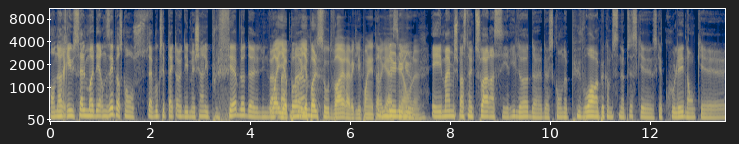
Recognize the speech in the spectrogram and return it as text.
on a réussi à le moderniser parce qu'on s'avoue que c'est peut-être un des méchants les plus faibles là, de l'univers Ouais, il n'y a, a pas le saut de verre avec les points d'interrogation. Et même, je pense que c'est un tueur en série là, de, de ce qu'on a pu voir un peu comme synopsis, que, ce qui a coulé. Donc, euh,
